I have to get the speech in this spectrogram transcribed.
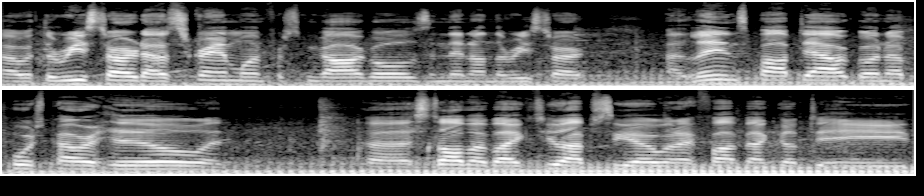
Uh, with the restart, I was scrambling for some goggles, and then on the restart, my lens popped out going up horsepower hill, and uh, stalled my bike two laps ago when I fought back up to eighth,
